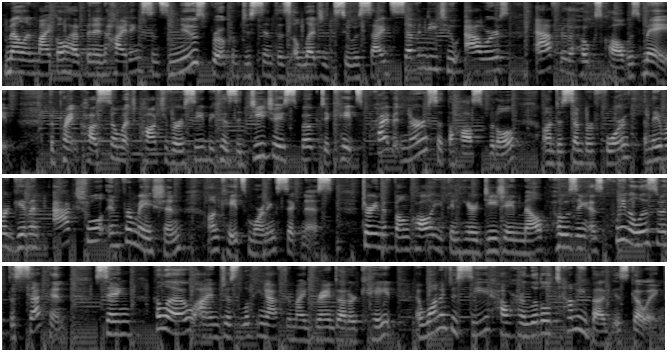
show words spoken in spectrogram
Mel and Michael have been in hiding since news broke of Jacintha's alleged suicide 72 hours after the hoax call was made. The prank caused so much controversy because the DJ spoke to Kate's private nurse at the hospital on December 4th and they were given actual information on Kate's morning sickness. During the phone call, you can hear DJ Mel posing as Queen Elizabeth II, saying, Hello, I'm just looking after my granddaughter Kate. I wanted to see how her little tummy bug is going.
